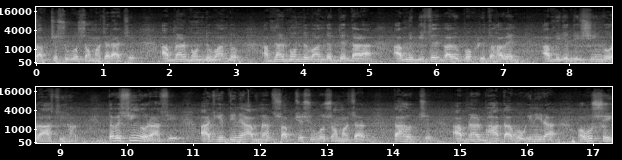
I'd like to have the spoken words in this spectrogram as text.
সবচেয়ে শুভ সমাচার আছে আপনার বন্ধুবান্ধব, আপনার বন্ধুবান্ধবদের দ্বারা আপনি বিশেষভাবে উপকৃত হবেন। আপনি যদি সিংহ রাশি হন। তবে সিংহ রাশি আজকের দিনে আপনার সবচেয়ে শুভ সমাচার তা হচ্ছে আপনার ভাতা ভগিনীরা অবশ্যই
